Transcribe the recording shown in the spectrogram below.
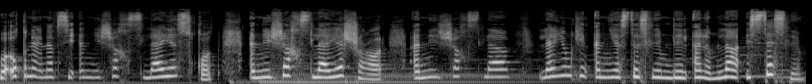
وأقنع نفسي أني شخص لا يسقط أني شخص لا يشعر أني شخص لا لا يمكن أن يستسلم للألم. لا استسلم.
